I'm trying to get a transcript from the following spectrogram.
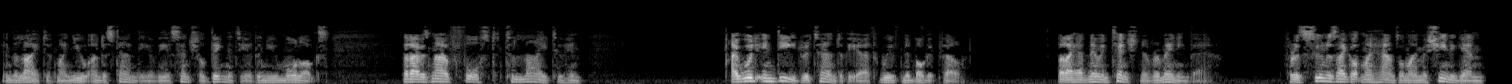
in the light of my new understanding of the essential dignity of the new Morlocks, that I was now forced to lie to him. I would indeed return to the earth with Nebogipfel, but I had no intention of remaining there for as soon as I got my hands on my machine again,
